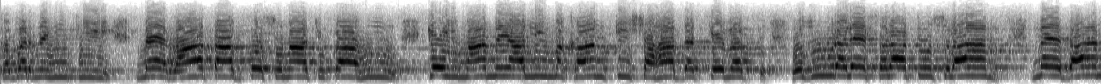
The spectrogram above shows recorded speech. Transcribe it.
خبر نہیں تھی۔ میں رات آپ کو سنا چکا ہوں کہ امام علی مقام کی شہادت کے وقت حضور علیہ سلاۃ اسلام میدان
